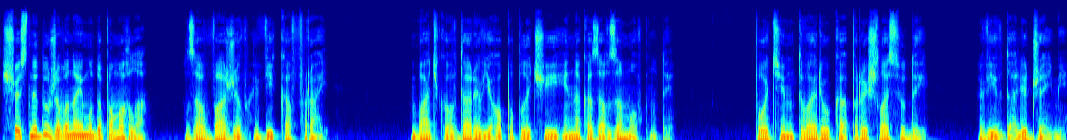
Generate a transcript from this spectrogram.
Щось не дуже вона йому допомогла, завважив Віка Фрай. Батько вдарив його по плечі і наказав замовкнути. Потім тварюка прийшла сюди, вів далі Джеймі.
